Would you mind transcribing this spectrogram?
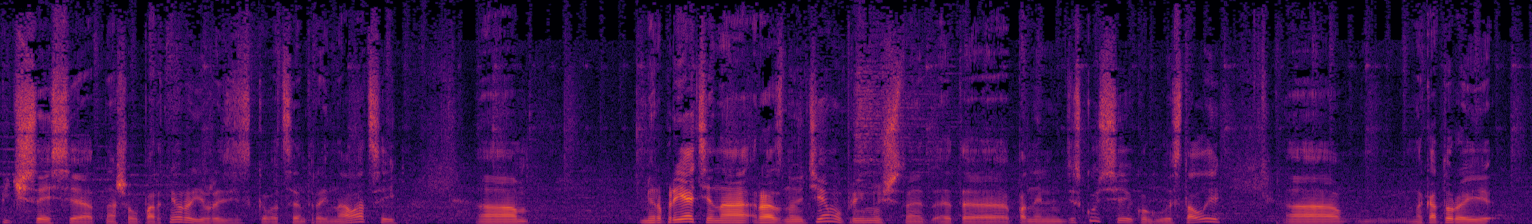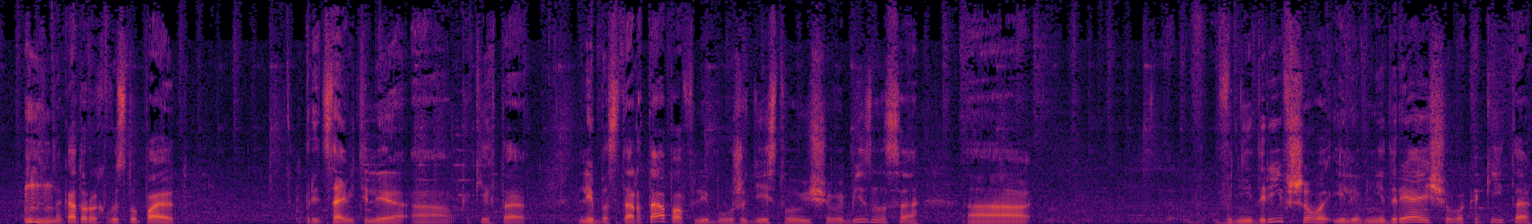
пич-сессия от нашего партнера Евразийского центра инноваций. Э, мероприятие на разную тему, преимущественно это панельные дискуссии, круглые столы, э, на, которые, на которых выступают представители э, каких-то либо стартапов, либо уже действующего бизнеса, внедрившего или внедряющего какие-то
